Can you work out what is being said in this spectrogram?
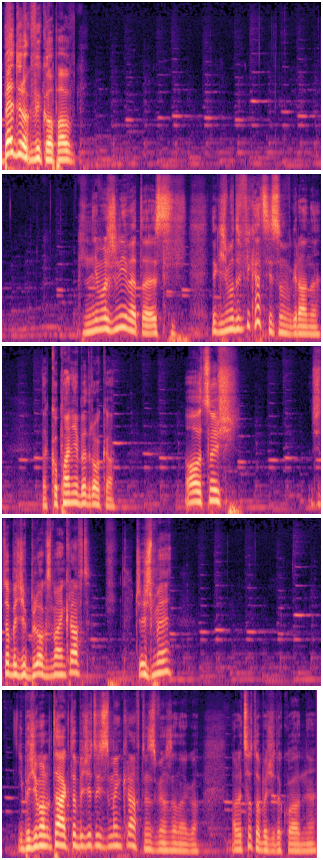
Bedrock wykopał. Niemożliwe to jest. Jakieś modyfikacje są wgrane. Na kopanie bedrocka. O, coś... Czy to będzie blok z Minecraft? Czyżmy? I będzie mal... Tak, to będzie coś z Minecraftem związanego. Ale co to będzie dokładnie?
